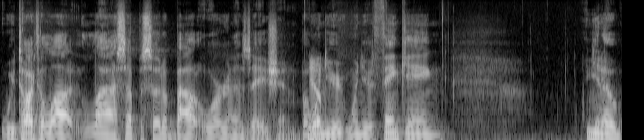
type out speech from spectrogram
we talked a lot last episode about organization, but when you're when you're thinking, you know,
